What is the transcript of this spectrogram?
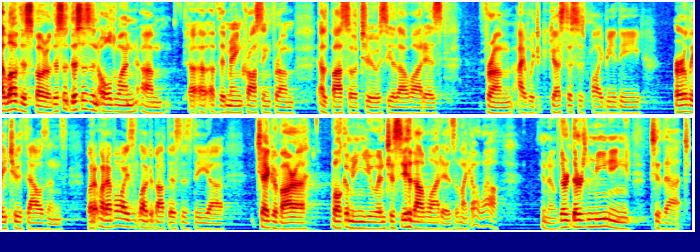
I love this photo. This is, this is an old one um, uh, of the main crossing from El Paso to Ciudad Juarez. From, I would guess this is probably be the early 2000s. What, what I've always loved about this is the uh, Che Guevara welcoming you into Ciudad Juarez. I'm like, oh, wow. You know, there, there's meaning to that.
